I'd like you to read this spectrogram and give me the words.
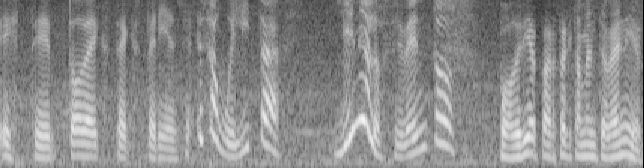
este, toda esta experiencia. ¿Esa abuelita viene a los eventos? Podría perfectamente venir,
